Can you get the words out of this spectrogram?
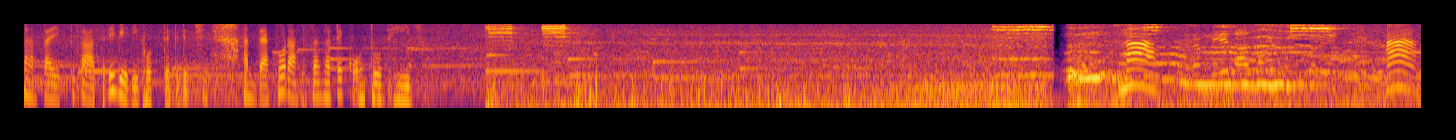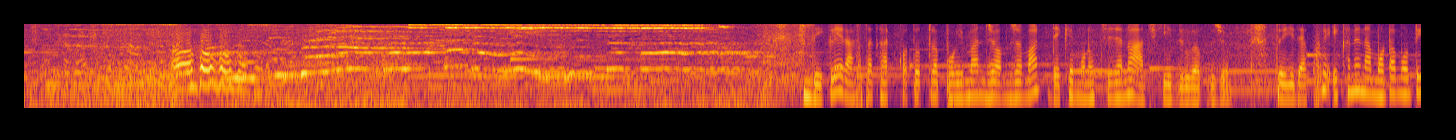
না, তাই একটু তাড়াতাড়ি বেরিয়ে পড়তে পেরেছি। আর দেখো রাস্তাঘাটে কত ভিড়। হ্যাঁ ও হো হো হো। দেখলে রাস্তাঘাট কতটা পরিমাণ জমজমাট দেখে মনে হচ্ছে যেন আজকেই দুর্গা পুজো তো এই দেখো, এখানে না মোটামুটি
